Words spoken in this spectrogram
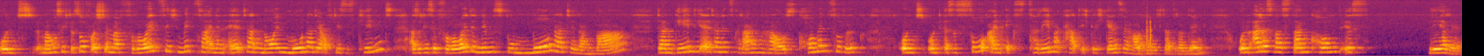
Und man muss sich das so vorstellen, man freut sich mit seinen Eltern neun Monate auf dieses Kind. Also diese Freude nimmst du monatelang wahr dann gehen die Eltern ins Krankenhaus, kommen zurück und, und es ist so ein extremer Cut, ich kriege Gänsehaut, wenn ich daran denke. Und alles, was dann kommt, ist Leere.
